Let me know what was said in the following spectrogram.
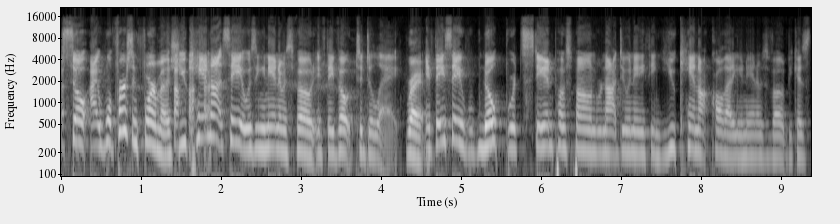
So I well, first and foremost, you cannot say it was a unanimous vote if they vote to delay. Right. If they say nope, we're stand postponed, we're not doing anything, you cannot call that a unanimous vote because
